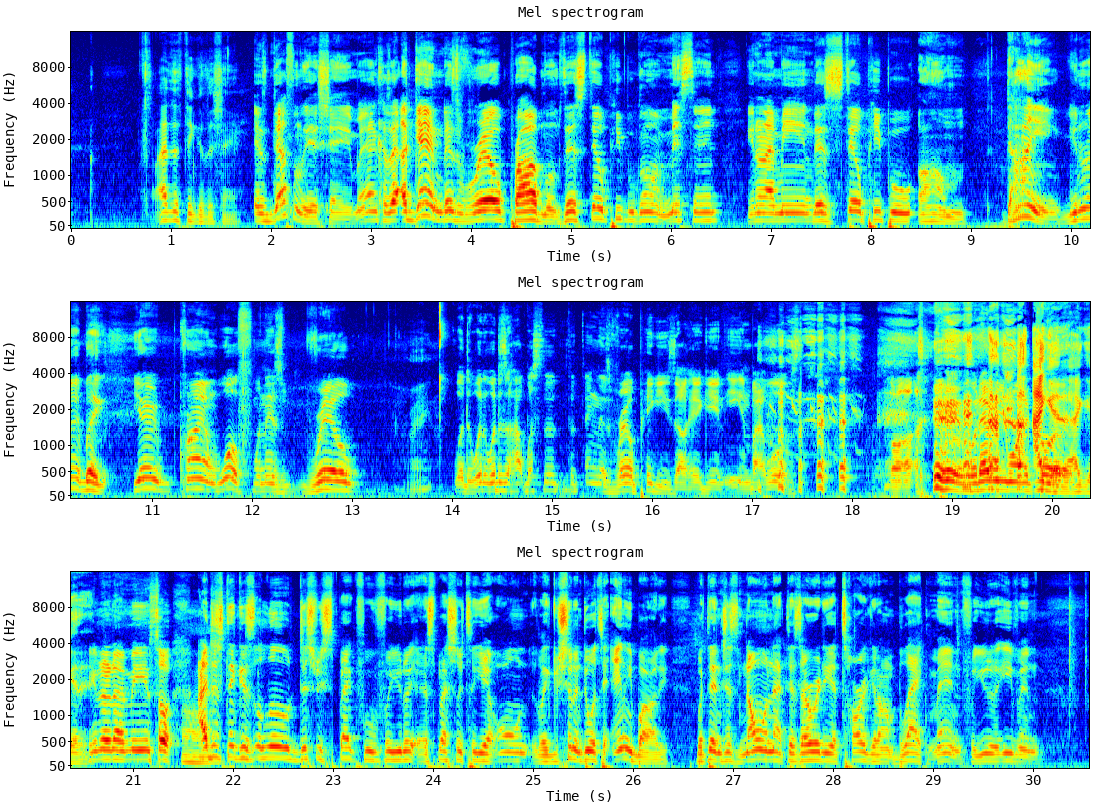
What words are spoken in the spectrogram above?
I just think it's a shame. it's definitely a shame, man. Because again, there's real problems. There's still people going missing. You know what I mean? There's still people um dying. You know what I mean? Like you're crying wolf when there's real. Right. What, what, what is it? What's the, the thing? There's real piggies out here getting eaten by wolves. or whatever you want to call it. I get it. it, I get it. Uh-huh. You know what I mean? So I just think it's a little disrespectful for you to, especially to your own. Like you shouldn't do it to anybody. But then just knowing that there's already a target on black men for you to even.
